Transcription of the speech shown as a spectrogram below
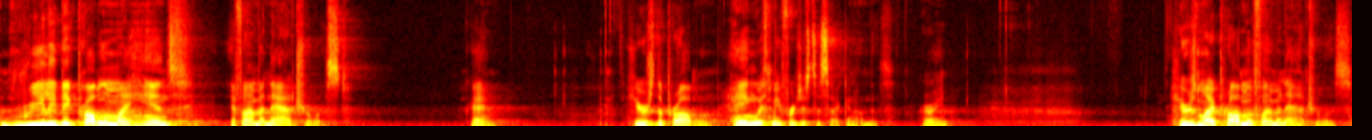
really big problem on my hands if I'm a naturalist. Okay? Here's the problem. Hang with me for just a second on this, all right? Here's my problem if I'm a naturalist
